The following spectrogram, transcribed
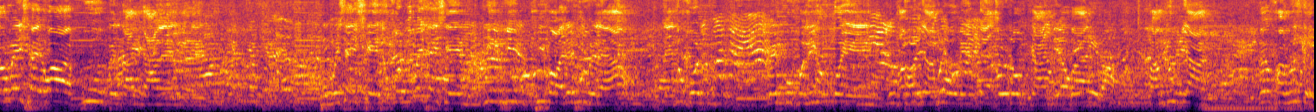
ก็ไม่ใช่ว่าผู้ ทำทุกอย่างไม่โดเองแต่อุดมการณ์เดียวกันทำทุกอย่างด้วยความรู้สึก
